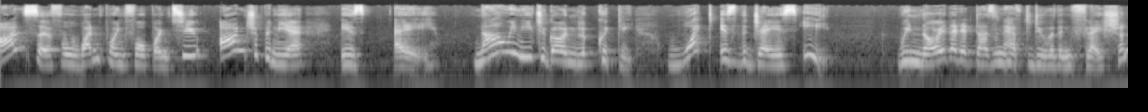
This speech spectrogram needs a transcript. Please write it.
answer for 1.4.2 entrepreneur is A. Now we need to go and look quickly. What is the JSE? We know that it doesn't have to do with inflation.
